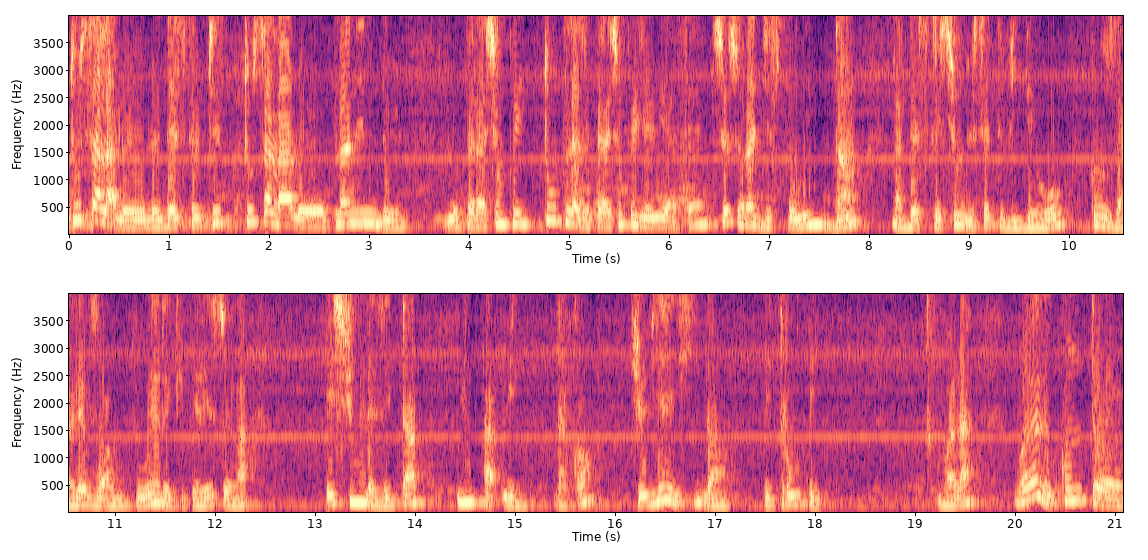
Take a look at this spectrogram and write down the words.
Tout ça là, le, descriptif, tout ça là, le planning de l'opération, que toutes les opérations que j'ai eu à faire, ce sera disponible dans la description de cette vidéo que vous allez voir. Vous pouvez récupérer cela et suivre les étapes une à une. D'accord? Je viens ici dans Petron P. Voilà. Voilà le compte euh,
